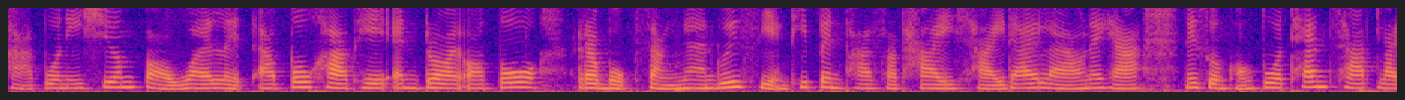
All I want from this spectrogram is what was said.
ค่ะ ตัวนี้เชื่อมต่อ Wireless Apple CarPlay Android Auto ระบบสั่งงานด้วยเสียงที่เป็นภาษาไทยใช้ได้แล้วนะคะ ในส่วนของตัวแท่นชาร์จไร้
